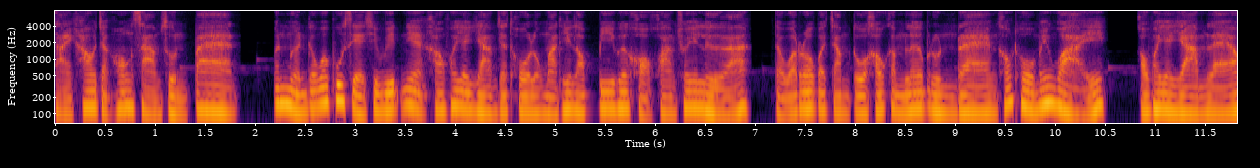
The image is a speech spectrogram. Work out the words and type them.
สายเข้าจากห้อง 308 มันเหมือนกับว่าผู้เสียชีวิตเนี่ยเขาพยายามจะโทรลงมาที่ล็อบบี้เพื่อขอความช่วยเหลือ แต่ว่าโรคประจำตัวเขากำเริบรุนแรงเขาโทรไม่ไหว เขาพยายามแล้ว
